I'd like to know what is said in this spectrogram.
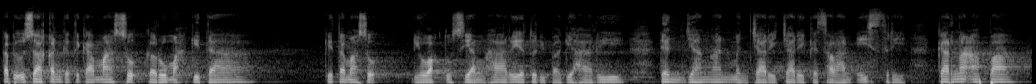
Tapi usahakan ketika masuk ke rumah kita. Kita masuk di waktu siang hari atau di pagi hari. Dan jangan mencari-cari kesalahan istri. Karena apa?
